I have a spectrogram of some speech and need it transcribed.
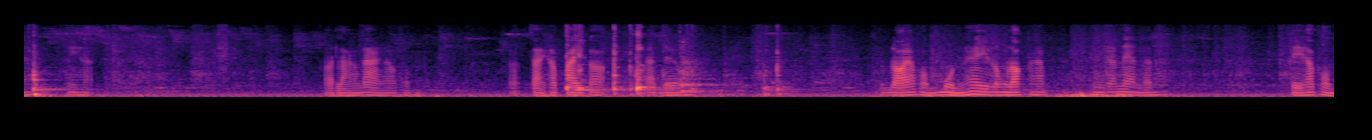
นะนี่ฮะถอดล้างได้นะครับผมก็ใส่เข้าไปก็แบบเดิมเรียบร้อยครับผมหมุนให้ลงล็อกนะครับนี่ก็แน่นแล้วนะโอเคครับผม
